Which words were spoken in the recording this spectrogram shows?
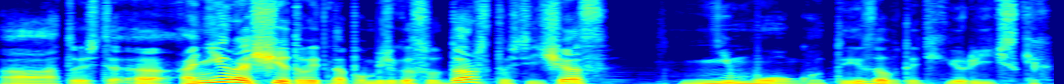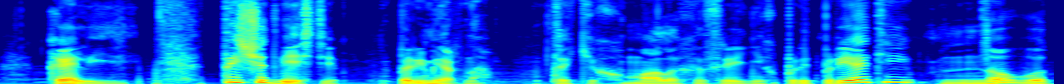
А, то есть они рассчитывать на помощь государства сейчас не могут из-за вот этих юридических коллизий. 1200 примерно таких малых и средних предприятий, но вот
